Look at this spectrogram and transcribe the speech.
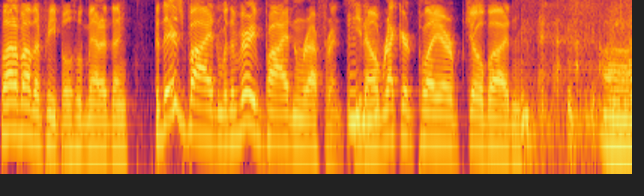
a lot of other people who mattered then. But there's Biden with a very Biden reference, you know, record player Joe Biden. Uh,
